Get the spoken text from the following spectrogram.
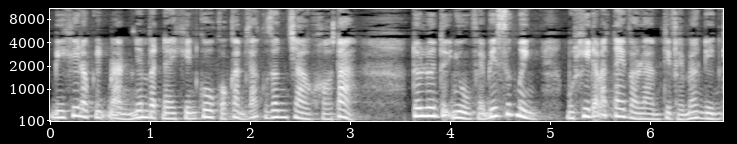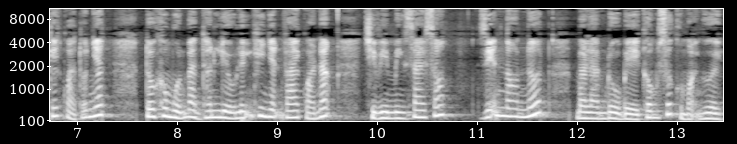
vì khi đọc kịch bản nhân vật này khiến cô có cảm giác dâng trào khó tả. Tôi luôn tự nhủ phải biết sức mình, một khi đã bắt tay vào làm thì phải mang đến kết quả tốt nhất. Tôi không muốn bản thân liều lĩnh khi nhận vai quá nặng, chỉ vì mình sai sót, diễn non nớt mà làm đổ bể công sức của mọi người.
